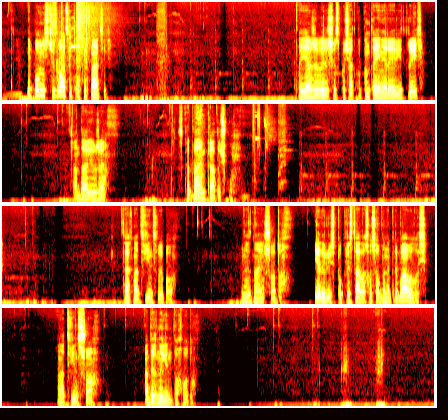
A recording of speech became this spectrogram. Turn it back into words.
не повністю 20, а 15. Та я вже вирішив спочатку контейнери відкрити, а далі вже скатаємо каточку. Так, на твінс випав. Не знаю, що то. Я дивлюсь, по кристалах особо не прибавилось. А на твінс що? Адреналін, походу.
